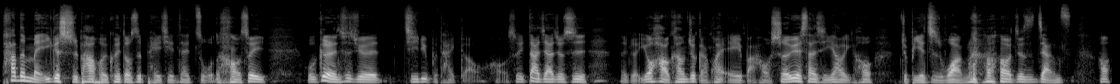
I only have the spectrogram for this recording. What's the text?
他的每一个十趴回馈都是赔钱在做的，好，所以我个人是觉得几率不太高，好，所以大家就是那个有好康就赶快 A 吧，好，十二月三十一号以后就别指望了，就是这样子。好，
